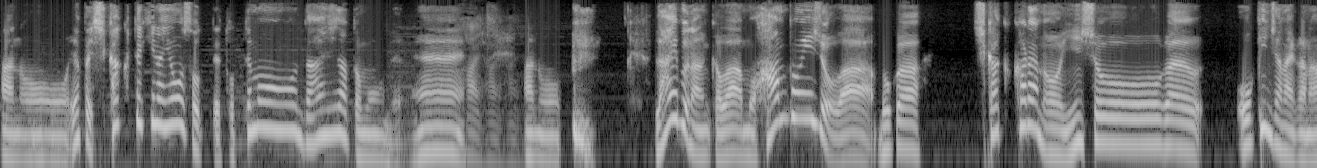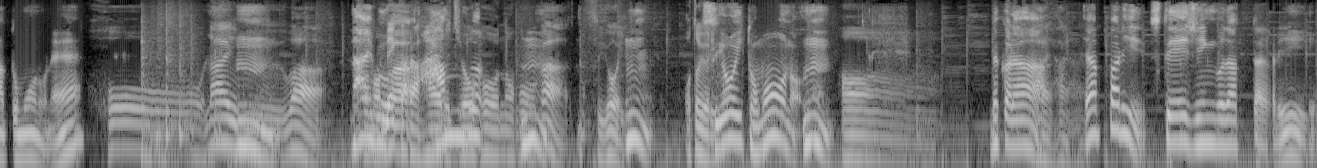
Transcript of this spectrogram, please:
あのーやっぱり視覚的な要素ってとっても大事だと思うんだよね。はいはいはい。あの、ライブなんかはもう半分以上は僕は視覚からの印象が大きいんじゃないかなと思うのね。ほう、ライブは、ライブその目からは入る情報の方が強い。うん、音よりも。強いと思うの。うん。あだから、あ。はいはいはい。やっぱりステージングだったり、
